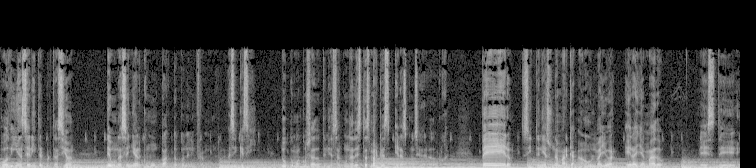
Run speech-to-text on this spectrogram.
podían ser interpretación de una señal como un pacto con el inframundo. Así que si tú como acusado tenías alguna de estas marcas, eras considerado bruja. Pero si tenías una marca aún mayor, era llamado este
